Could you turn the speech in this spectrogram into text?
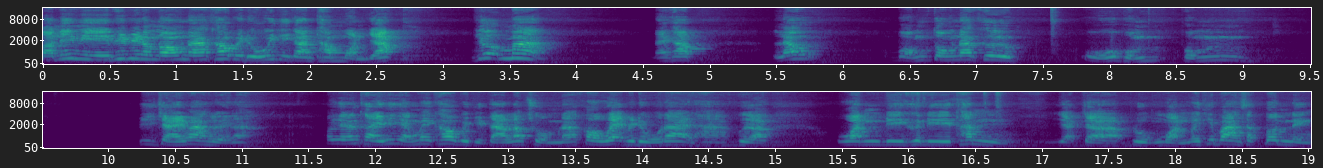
ตอนนี้มีพี่ๆน้องๆนะเข้าไปดูวิธีการทำหม่อนยักษ์เยอะมากนะครับ แล้วบอกตรงนะคือโอ้โหผมผมดีใจมากเลยนะ เพราะฉะนั้นใครที่ยังไม่เข้าไปติดตามรับชมนะ ก็แวะไปดูได้นะฮะเผื่อวันดีคืนดีท่านอยากจะปลูกหม่อนไว้ที่บ้านสักต้นหนึ่ง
